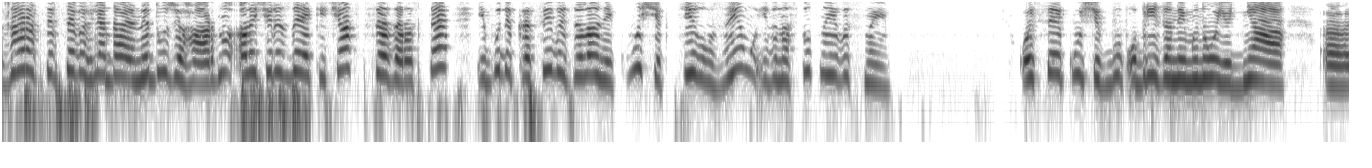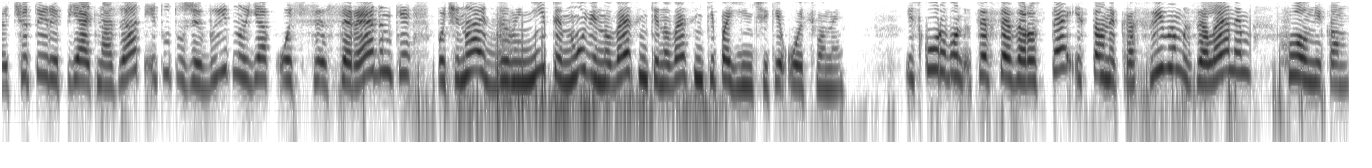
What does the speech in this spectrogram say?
Зараз це все виглядає не дуже гарно, але через деякий час все заросте і буде красивий зелений кущик цілу зиму і до наступної весни. Ось цей кущик був обрізаний мною дня 4-5 назад, і тут уже видно, як ось серединки починають зеленіти нові новесенькі новесенькі пагінчики. Ось вони. І скоро це все заросте і стане красивим зеленим холміком.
